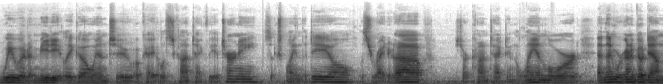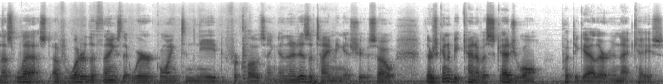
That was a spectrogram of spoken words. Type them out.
we would immediately go into, okay, let's contact the attorney, let's explain the deal, let's write it up, start contacting the landlord, and then we're going to go down this list of what are the things that we're going to need for closing. And it is a timing issue. So there's going to be kind of a schedule put together in that case.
